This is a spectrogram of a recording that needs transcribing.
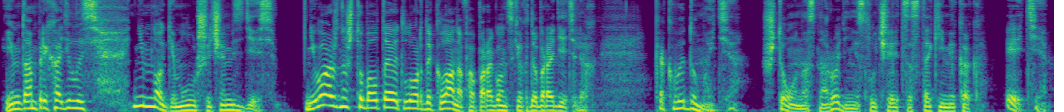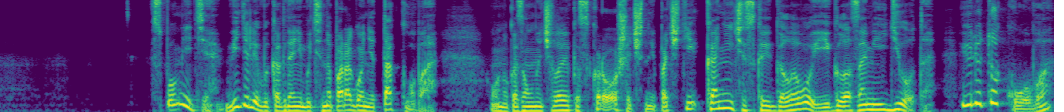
Им там приходилось немногим лучше, чем здесь. Неважно, что болтают лорды кланов о парагонских добродетелях. Как вы думаете, что у нас на родине случается с такими, как эти? Вспомните, видели вы когда-нибудь на парагоне такого? Он указал на человека с крошечной, почти конической головой и глазами идиота. Или такого?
